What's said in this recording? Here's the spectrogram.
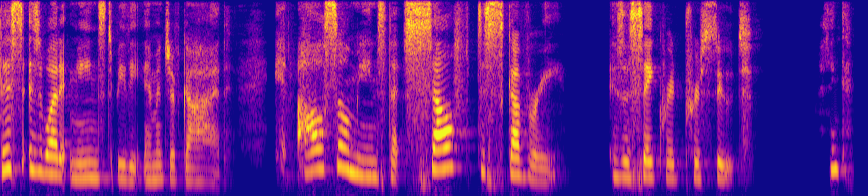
This is what it means to be the image of God. It also means that self discovery is a sacred pursuit. I think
